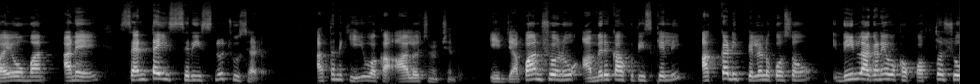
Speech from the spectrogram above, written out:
బయోమాన్ అనే సెంటై సిరీస్ను చూశాడు. అతనికి ఒక ఆలోచన వచ్చింది. ఈ జపాన్ షోను అమెరికాకు తీసుకెళ్ళి అక్కడి పిల్లల కోసం దీనిలాగానే ఒక కొత్త షో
